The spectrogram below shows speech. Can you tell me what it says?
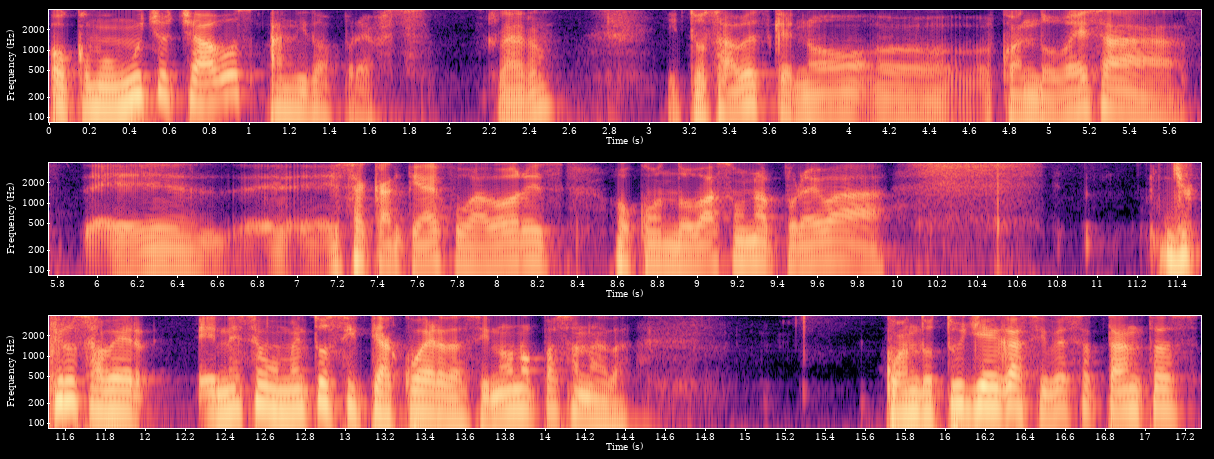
o como muchos chavos, han ido a pruebas. Claro. Y tú sabes que no, cuando ves a eh, esa cantidad de jugadores o cuando vas a una prueba, yo quiero saber en ese momento si te acuerdas, si no, no pasa nada. Cuando tú llegas y ves a tantas,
